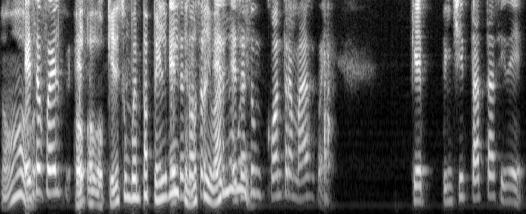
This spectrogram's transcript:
No. ese fue el. o, es- o- o quieres un buen papel, güey. ese es Tenemos otro- que llevarlo, es- ese es un contra más, güey. Que pinche tata así de.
